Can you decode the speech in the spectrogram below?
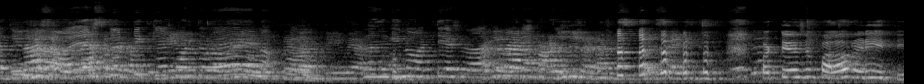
ಅದನ್ನ ಟಿಕೆಟ್ ಕೇಕ್ ಕೊಡ್ತಾರೆ ನನಗಿನ್ನೂ ಹೊಟ್ಟೆ ಹೊಟ್ಟೆ ಹಸು ಪಲಾವ್ ರೆಡಿ ಐತಿ.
